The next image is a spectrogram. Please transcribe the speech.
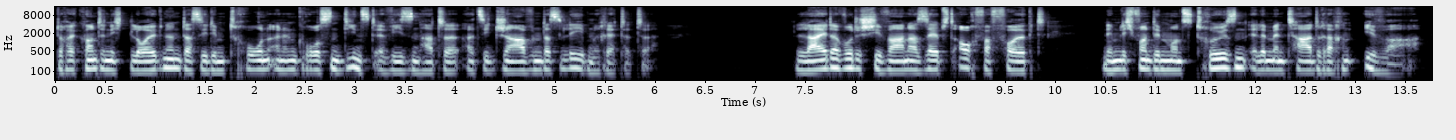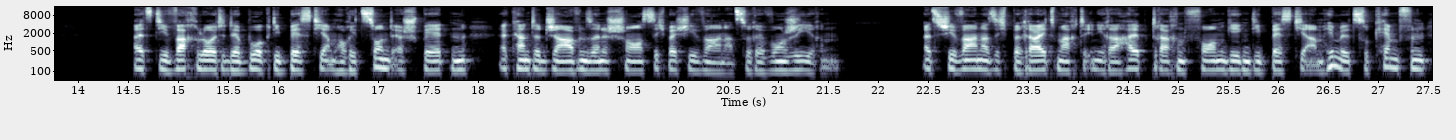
doch er konnte nicht leugnen, dass sie dem Thron einen großen Dienst erwiesen hatte, als sie Jarvan das Leben rettete. Leider wurde Shivana selbst auch verfolgt, nämlich von dem monströsen Elementardrachen Ivar. Als die Wachleute der Burg die Bestie am Horizont erspähten, erkannte Jarvan seine Chance, sich bei Shivana zu revanchieren. Als Shivana sich bereit machte, in ihrer Halbdrachenform gegen die Bestie am Himmel zu kämpfen,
